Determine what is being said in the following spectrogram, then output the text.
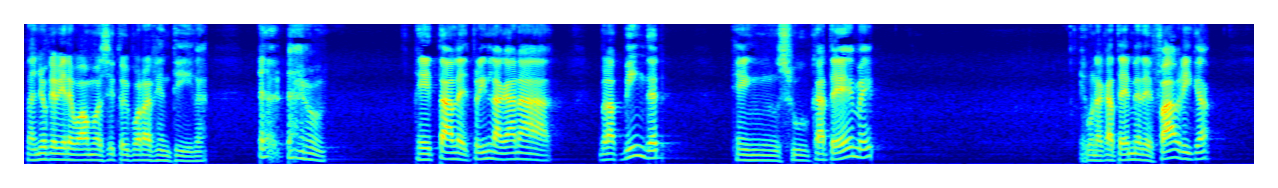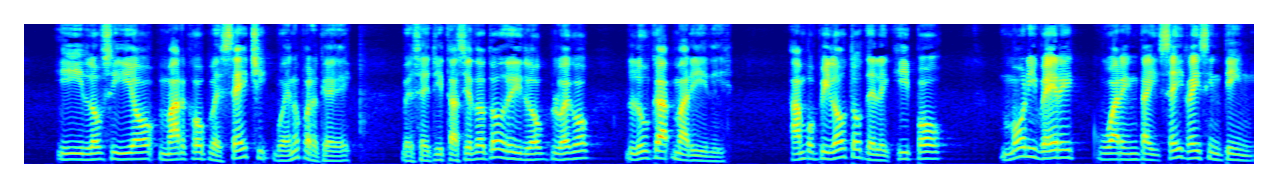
El año que viene vamos a si estoy por Argentina. Esta, el sprint la gana Brad Binder en su KTM. En una KTM de fábrica. Y lo siguió Marco Besecchi. Bueno, porque Besecchi está haciendo todo. Y luego Luca Marini. Ambos pilotos del equipo Mori 46 Racing Team.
